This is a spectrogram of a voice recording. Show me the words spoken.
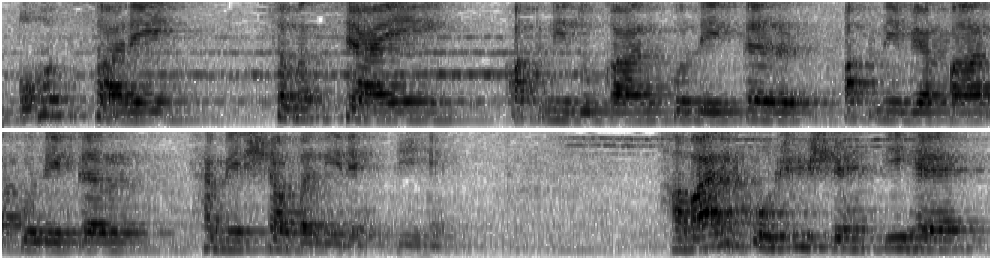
बहुत सारे समस्याएँ अपनी दुकान को लेकर, अपने व्यापार को लेकर हमेशा बनी रहती हैं। हमारी कोशिश रहती है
